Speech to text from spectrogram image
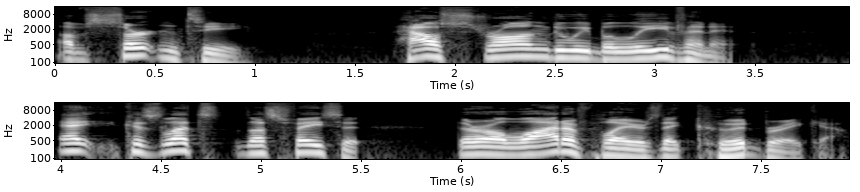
of certainty. How strong do we believe in it? Because let's let's face it, there are a lot of players that could break out.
